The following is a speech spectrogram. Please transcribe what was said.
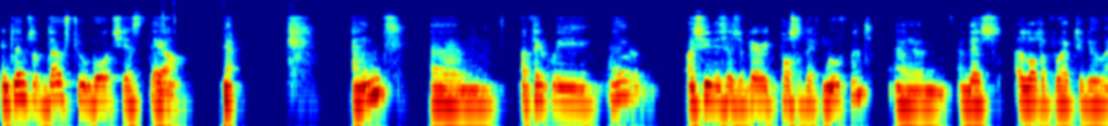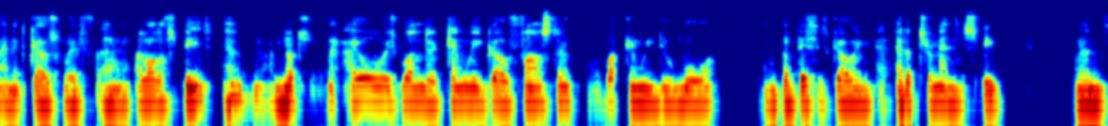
In terms of those two boards, yes, they are. Yeah. And um, I think we, uh, I see this as a very positive movement. Um, and there's a lot of work to do, and it goes with uh, a lot of speed. And I'm not, I always wonder can we go faster? What can we do more? But this is going at a tremendous speed. And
